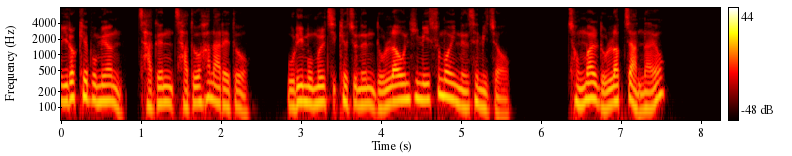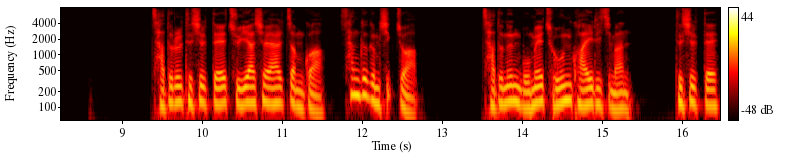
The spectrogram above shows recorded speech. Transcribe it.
이렇게 보면 작은 자두 한 알에도 우리 몸을 지켜주는 놀라운 힘이 숨어 있는 셈이죠. 정말 놀랍지 않나요? 자두를 드실 때 주의하셔야 할 점과 상극 음식 조합. 자두는 몸에 좋은 과일이지만 드실 때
